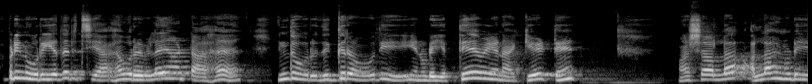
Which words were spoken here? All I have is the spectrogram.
அப்படின்னு ஒரு எதர்ச்சியாக ஒரு விளையாட்டாக இந்த ஒரு திக்கரை ஓதி என்னுடைய தேவையை நான் கேட்டேன். மாஷால்லா அல்லாஹினுடைய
